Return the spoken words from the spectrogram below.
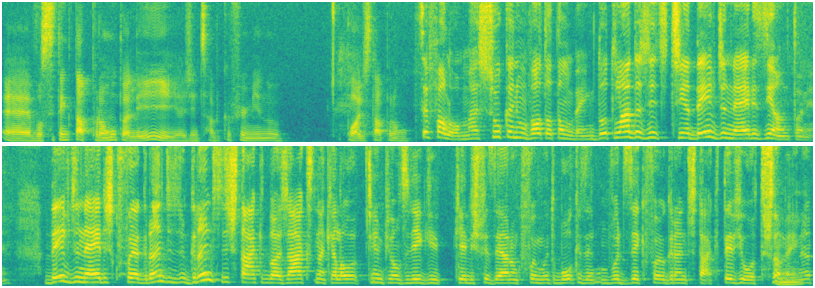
é, você tem que estar tá pronto ali, e a gente sabe que o Firmino pode estar pronto. Você falou, machuca e não volta tão bem. Do outro lado, a gente tinha David Neres e Anthony. David Neres, que foi a grande, o grande destaque do Ajax naquela Champions League que eles fizeram, que foi muito boa. Quer dizer, não vou dizer que foi o grande destaque, teve outros também, uhum. né?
